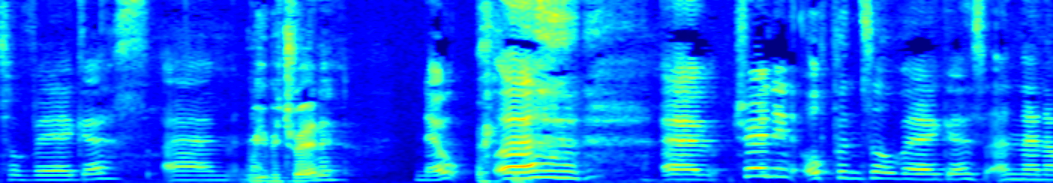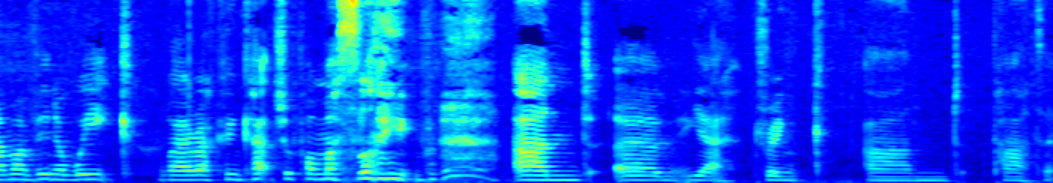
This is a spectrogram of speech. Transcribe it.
to Vegas um Will you be training? Nope. um, training up until Vegas, and then I'm having a week where I can catch up on my sleep, and um, yeah, drink and party.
